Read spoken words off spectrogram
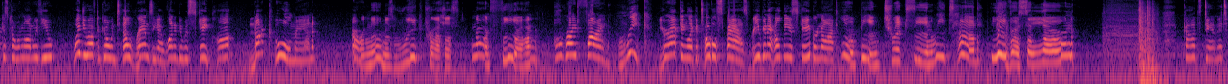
Heck is going on with you? Why'd you have to go and tell Ramsay I wanted to escape, huh? Not cool, man. Our name is Reek, Precious, not Theon. Alright, fine. Reek! You're acting like a total spaz. Are you gonna help me escape or not? You're being Trixie in Reek's head. Leave us alone. God damn it.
